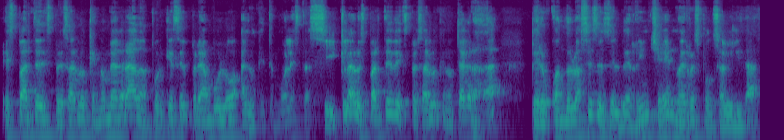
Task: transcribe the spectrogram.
es parte de expresar lo que no me agrada, porque es el preámbulo a lo que te molesta. Sí, claro, es parte de expresar lo que no te agrada, pero cuando lo haces desde el berrinche no hay responsabilidad.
